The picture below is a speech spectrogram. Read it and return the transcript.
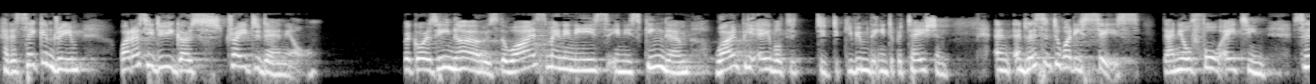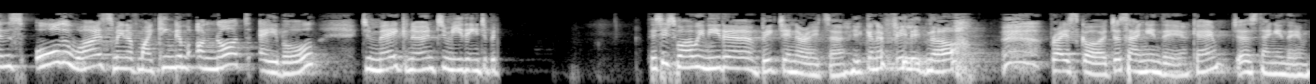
had a second dream. What does he do? He goes straight to Daniel because he knows the wise men in his, in his kingdom won't be able to, to, to give him the interpretation. And, and listen to what he says. Daniel 4:18 Since all the wise men of my kingdom are not able to make known to me the interpretation. This is why we need a big generator. You're going to feel it now. Praise God. Just hang in there, okay? Just hang in there.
